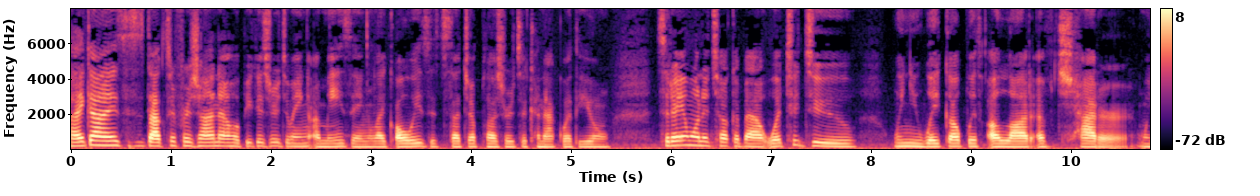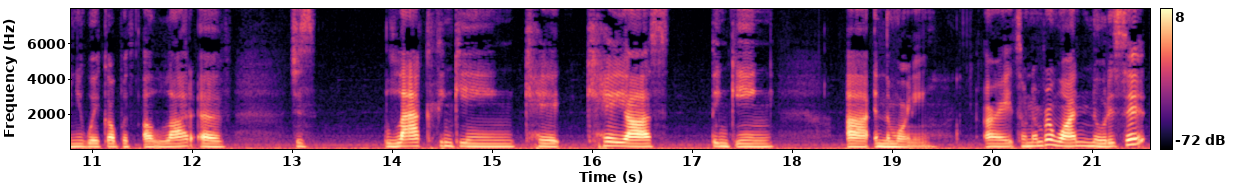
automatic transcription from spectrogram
Hi, guys. This is Dr. Frajana. I hope you guys are doing amazing. Like always, it's such a pleasure to connect with you. Today, I want to talk about what to do when you wake up with a lot of chatter, when you wake up with a lot of just lack thinking, chaos thinking uh, in the morning. All right. So, number one, notice it.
